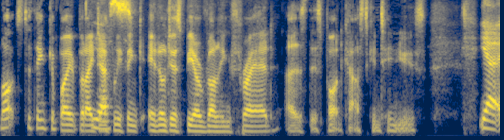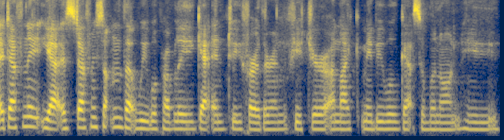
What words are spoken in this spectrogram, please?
lots to think about, but I definitely think it'll just be a running thread as this podcast continues. Yeah, it definitely, yeah, it's definitely something that we will probably get into further in the future. And like maybe we'll get someone on who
